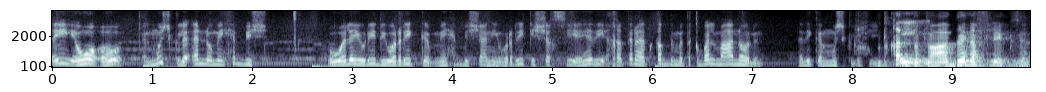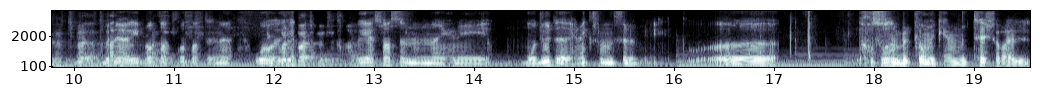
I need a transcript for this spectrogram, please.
إي هو هو المشكلة إنه ما يحبش هو لا يريد يوريك ما يحبش يعني يوريك الشخصية هذه خاطرها تقدمت قبل مع نولن. هذيك المشكلة فيه. تقدم إيه مع بن أفليك زاد. بالضبط بالضبط أنا كل باتمان هي أساسا إنه يعني موجودة يعني أكثر من فيلم يعني. آه، خصوصا بال comic يعني منتشرة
